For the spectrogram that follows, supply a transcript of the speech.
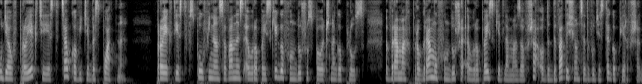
Udział w projekcie jest całkowicie bezpłatny. Projekt jest współfinansowany z Europejskiego Funduszu Społecznego Plus w ramach programu Fundusze Europejskie dla Mazowsza od 2021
